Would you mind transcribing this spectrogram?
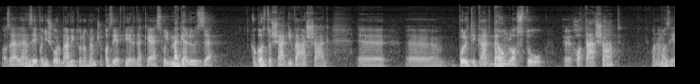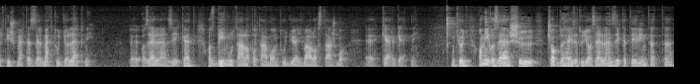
az ellenzék, vagyis Orbán Viktornak nem csak azért érdeke ez, hogy megelőzze a gazdasági válság politikát beomlasztó hatását, hanem azért is, mert ezzel meg tudja lepni az ellenzéket, az bénult állapotában tudja egy választásba kergetni. Úgyhogy amíg az első csapdahelyzet ugye az ellenzéket érintette,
